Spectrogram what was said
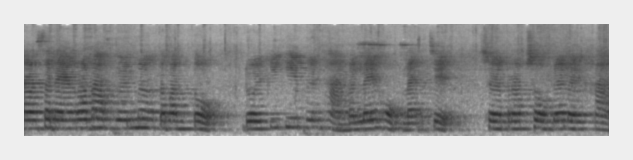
การแสดงระบำพื้นเมืองตะวันตก โดยพี่พี่พื้นฐานบรรเลงหกและเจ็ดเชิญรับชมได้เลยค่ะ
